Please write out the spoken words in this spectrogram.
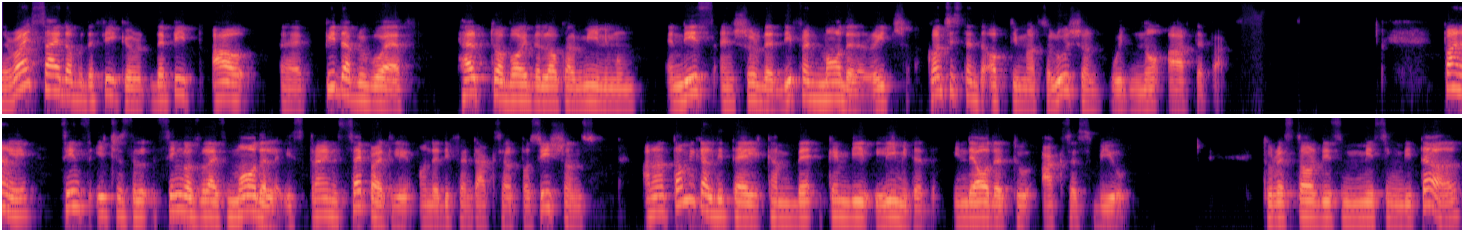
The right side of the figure depicts how uh, PWF help to avoid the local minimum and this ensures that different models reach a consistent optimal solution with no artifacts. Finally, since each single slice model is trained separately on the different axial positions, anatomical detail can be, can be limited in the order to access view. To restore this missing detail,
